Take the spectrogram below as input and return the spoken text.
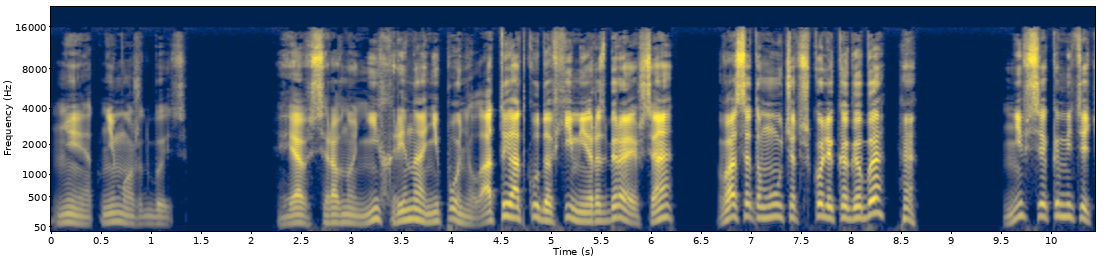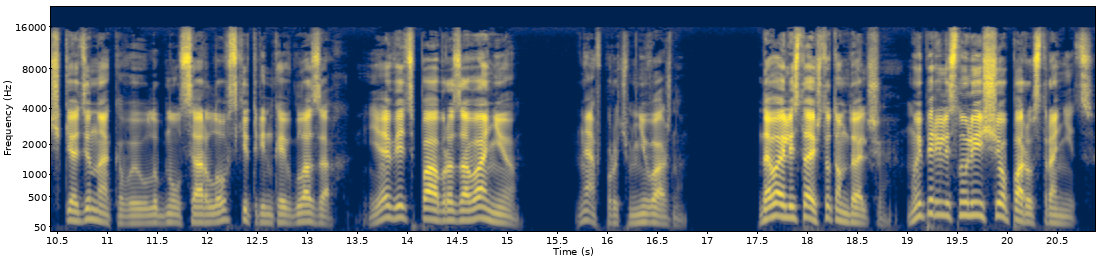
Нет, не может быть. Я все равно ни хрена не понял. А ты откуда в химии разбираешься, а? Вас этому учат в школе КГБ? Хе. «Не все комитетчики одинаковые», — улыбнулся Орлов с хитринкой в глазах. «Я ведь по образованию...» А, впрочем, неважно. «Давай листай, что там дальше?» Мы перелистнули еще пару страниц.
